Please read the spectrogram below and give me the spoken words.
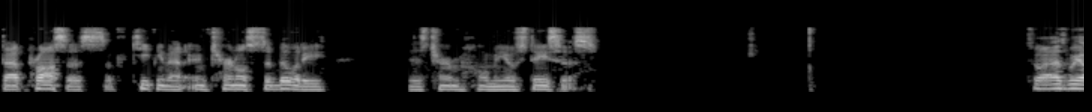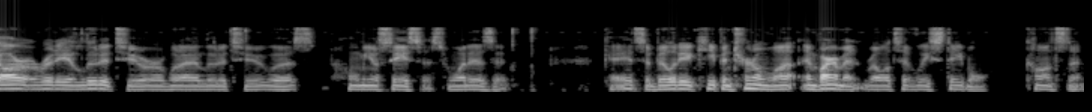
that process of keeping that internal stability is termed homeostasis. So as we are already alluded to, or what I alluded to was homeostasis. What is it? Okay, it's the ability to keep internal environment relatively stable, constant.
